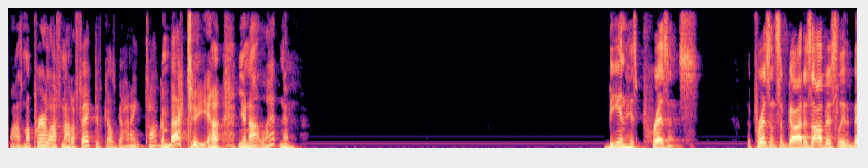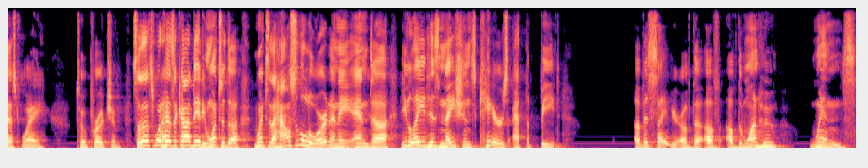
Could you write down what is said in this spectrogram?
Why is my prayer life not effective? Because God ain't talking back to you. You're not letting Him. Be in His presence. The presence of God is obviously the best way to approach him. So that's what Hezekiah did. He went to the went to the house of the Lord and he and uh, he laid his nation's cares at the feet of his Savior, of the of of the one who wins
